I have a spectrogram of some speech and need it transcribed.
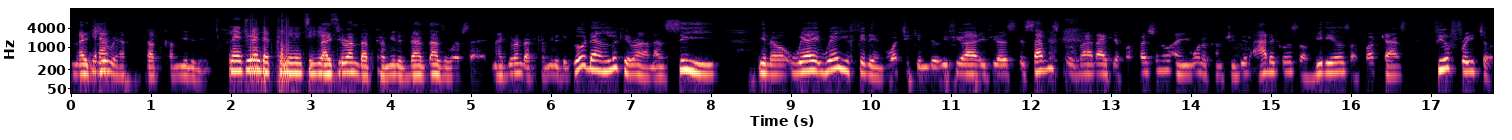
Nigerian.community. Nigerian.community, yes. Nigerian.community, that, that's the website. Nigerian.community. Go down, look around and see, you know, where where you fit in, what you can do. If you are if you're a service provider, if you're professional and you want to contribute articles or videos or podcasts, feel free to.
